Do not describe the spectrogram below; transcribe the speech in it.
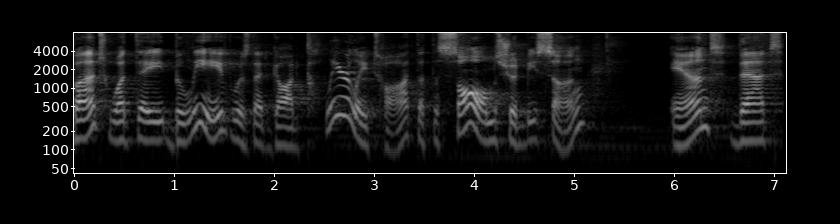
but what they believed was that God clearly taught that the Psalms should be sung, and that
